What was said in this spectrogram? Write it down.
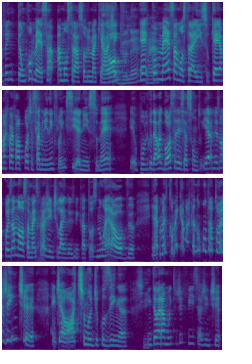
Eu falei, então começa a mostrar sobre maquiagem. É óbvio, né? É, é, começa a mostrar isso. Que aí a marca vai falar, poxa, essa menina influencia nisso, né? O público dela gosta desse assunto. E era a mesma coisa nossa, mas pra gente lá em 2014 não era óbvio. Mas como é que a marca não contratou a gente? A gente é ótimo de cozinha. Sim. Então era muito difícil a gente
